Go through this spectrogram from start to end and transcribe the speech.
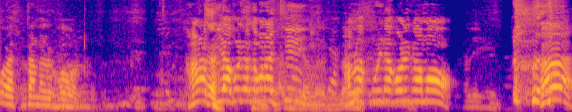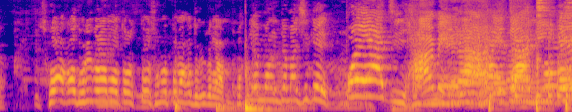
ও স্থানের ঘর। আমরা বিয়া করে যখন আসছি আমরা কইনা করি কাম হ্যাঁ? ছোয়াকে ধরি পেলাম তোর তোর সঙ্গে তোমাকে ধরি পেলাম। ওকে মনটা মাসিকে ওই আজি হামেরা হাই জানি গে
